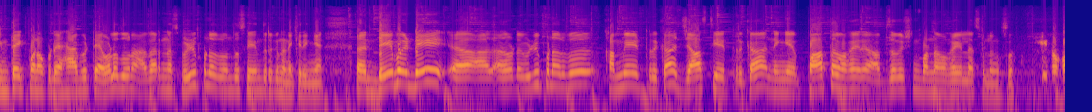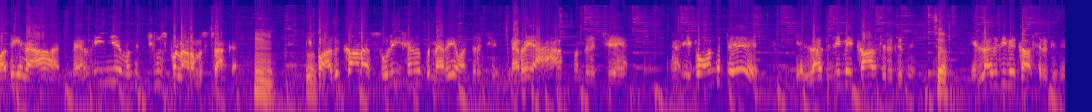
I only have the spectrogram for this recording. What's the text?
இன்டேக் பண்ணக்கூடிய ஹேபிட் எவ்வளோ தூரம் அவேர்னஸ் விழிப்புணர்வு வந்து சேர்ந்துருக்குன்னு நினைக்கிறீங்க? டே பை டே அதோட விழிப்புணர்வு கம்மியாயிட்டு இருக்கா ஜாஸ்தியாயிட்டு இருக்கா நீங்கள் பார்த்த வகையில் அப்சர்வேஷன் பண்ண வகையில் சொல்லுங்கள் சார் இப்ப பாத்தீங்கன்னா நிறைய வந்து சூஸ் பண்ண ஆரம்பிச்சிட்டாங்க. இப்ப அதுக்கான சொல்யூஷன் இப்ப நிறைய வந்துருச்சு. நிறைய ஆப் வந்துருச்சு. இப்ப வந்துட்டு எல்லாத்துலயுமே காசு இருக்குது. எல்லாத்துலயுமே காசு இருக்குது.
